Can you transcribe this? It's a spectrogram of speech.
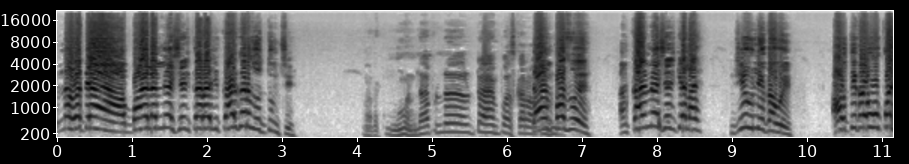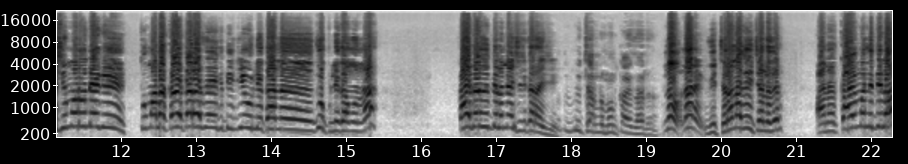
नव त्या बायला मेसेज करायची काय गरज होती तुमची? आता म्हणलं आपलं टाइमपास करावा टाइमपास होय. आणि काय मेसेज केलाय? जीवली का होय? अहो तिकडे उपाशी मरून दे की. तुम्हाला काय की ती जीवली का न झोपली का म्हणून हा? काय होती तिला मेसेज करायची? विचारलं म्हणून काय झालं? न नाही नाही विचारा ना विचारलं तर. आणि काय म्हणे तिला?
